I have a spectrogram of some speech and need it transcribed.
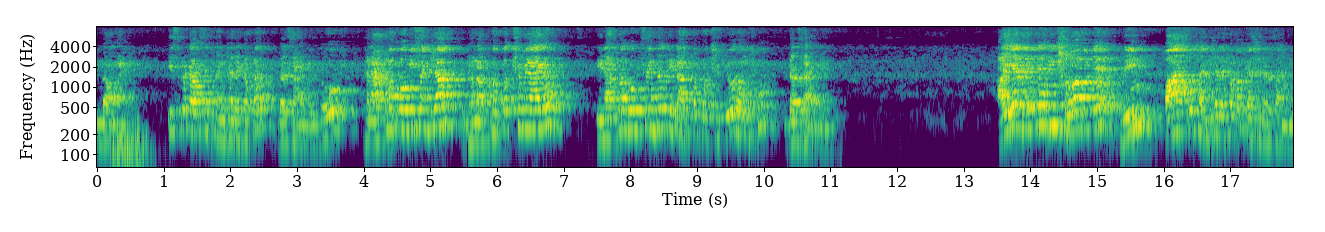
नौ है। इस प्रकार से संख्या रेखा पर दर्शाएँगे। तो धनात्मक होगी संख्या तो धनात्मक पक्ष में आएगा। ऋणात्मक होगी संख्या तो ऋणात्मक पक्ष की ओर हम उसको दर्शाएँगे। आइए देखते हैं ऋण सोलह बटे ऋण पाँच को संख्या रेखा पर कैसे दर्शाएँगे।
